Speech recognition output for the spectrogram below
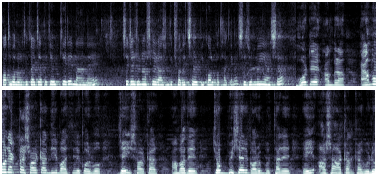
কথা বলার অধিকার যাতে কেউ কেড়ে না নেয় সেটার জন্য আসলে রাজনৈতিক সদিচ্ছার বিকল্প থাকে না সেজন্যই আসা ভোটে আমরা এমন একটা সরকার নির্বাচিত করব যেই সরকার আমাদের চব্বিশের গর্ভোত্থানের এই আশা আকাঙ্ক্ষাগুলো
